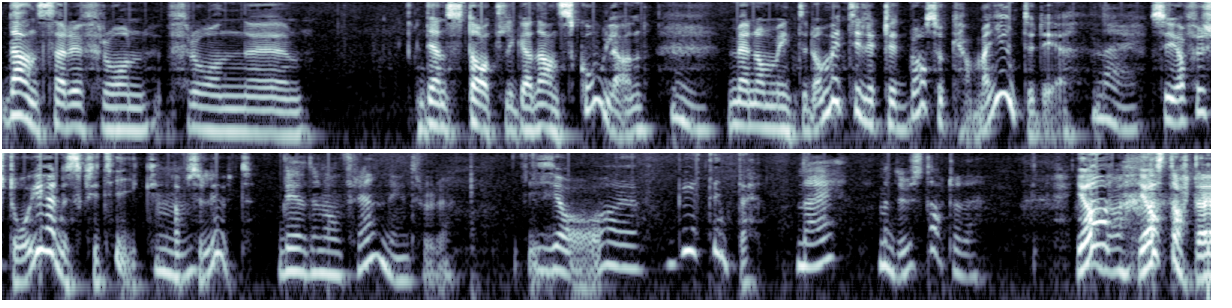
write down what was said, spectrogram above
dansare från, från eh, den statliga dansskolan. Mm. Men om inte de är tillräckligt bra så kan man ju inte det. Nej. Så jag förstår ju hennes kritik, Mm. absolut. Blev det någon förändring tror du? Ja, jag vet inte. Nej, men du startade. Ja, jag startar.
